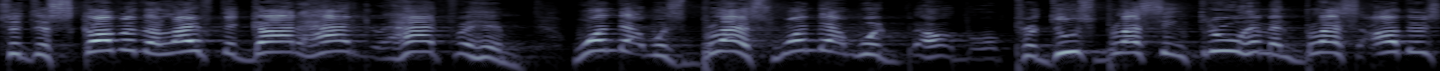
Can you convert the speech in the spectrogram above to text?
to discover the life that God had, had for him. One that was blessed, one that would uh, produce blessing through him and bless others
